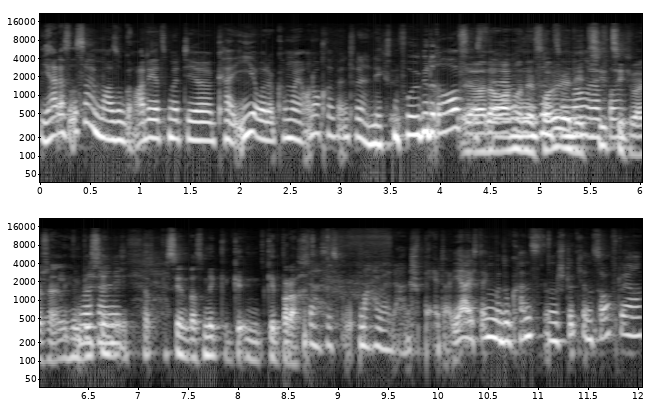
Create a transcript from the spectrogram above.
Ja, das ist ja immer so, gerade jetzt mit der KI, aber da kommen wir ja auch noch eventuell in der nächsten Folge drauf. Ja, da machen wir eine Folge, die zieht sich wahrscheinlich ein Wahrscheinlich. bisschen. Ich habe ein bisschen was mitgebracht. Das ist gut, machen wir dann später. Ja, ich denke mal, du kannst ein Stückchen Software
